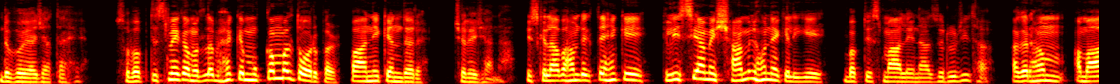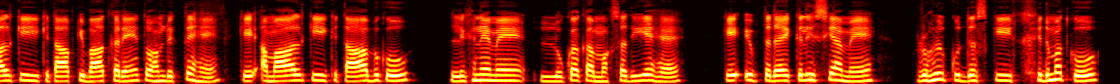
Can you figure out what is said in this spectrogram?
ڈبویا جاتا ہے۔ سو بپتسمے کا مطلب ہے کہ مکمل طور پر پانی کے اندر چلے جانا۔ اس کے علاوہ ہم دیکھتے ہیں کہ کلیسیا میں شامل ہونے کے لیے بپتسمہ لینا ضروری تھا۔ اگر ہم امال کی کتاب کی بات کریں تو ہم دیکھتے ہیں کہ امال کی کتاب کو لکھنے میں لکا کا مقصد یہ ہے کہ ابتدائی کلیسیا میں روح القدس کی خدمت کو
